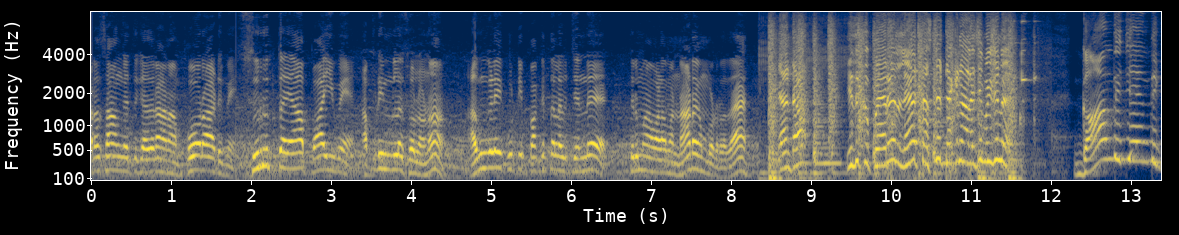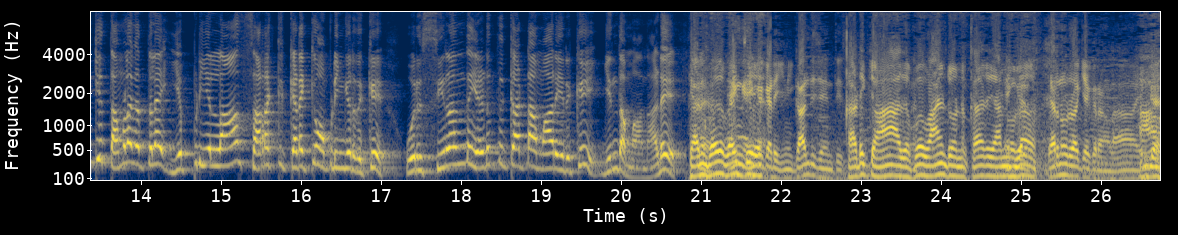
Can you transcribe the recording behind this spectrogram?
அரசாங்கத்துக்கு எதிராக நான் போராடுவேன் சிறுத்தையா பாயுவேன் அப்படின்னு சொல்லணும். அவங்களே கூட்டி பக்கத்துல வச்சிருந்து திருமாவளவன் நாடகம் போடுறதா? ஏண்டா? இதுக்கு பேரு லேட்டஸ்ட் டெக்னாலஜி மிஷின் காந்தி ஜெயந்திக்கு தமிழகத்துல எப்படியெல்லாம் சரக்கு கிடைக்கும் அப்படிங்கிறதுக்கு ஒரு சிறந்த எடுத்துக்காட்டா மாறி இருக்கு இந்த மாநாடு. கிடைக்கும் நீ காந்தி ஜெயந்தி? கிடைக்கும் அதை போய் வாங்கிட்டு வரணும். கார் இரநூறுவா. எங்க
